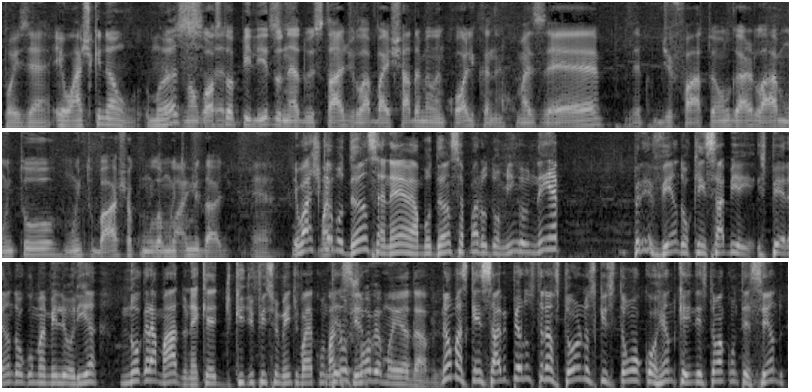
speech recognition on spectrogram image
Pois é, eu acho que não. Mas Não gosto do apelido, né, do estádio lá, Baixada Melancólica, né? Mas é, é, de fato, é um lugar lá muito, muito baixo, acumula Muito muita baixo. umidade. É. Eu acho que Mas- a mudança, né? A mudança para o domingo nem é prevendo, ou quem sabe esperando alguma melhoria no gramado, né? Que, é- que dificilmente vai Mas não acontecer. chove amanhã, W. Não, mas quem sabe pelos transtornos que estão ocorrendo, que ainda estão acontecendo, que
